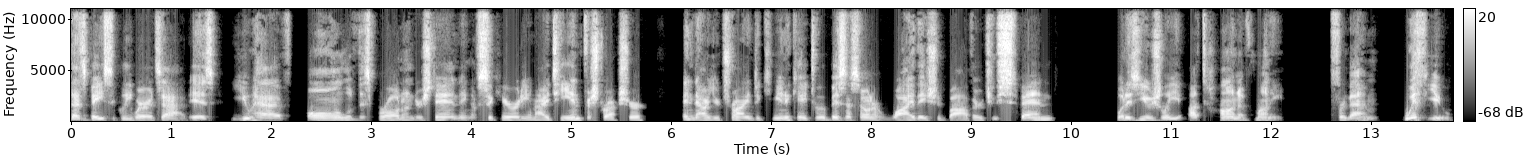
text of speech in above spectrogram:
that's basically where it's at is you have all of this broad understanding of security and IT infrastructure and now you're trying to communicate to a business owner why they should bother to spend what is usually a ton of money for them with you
